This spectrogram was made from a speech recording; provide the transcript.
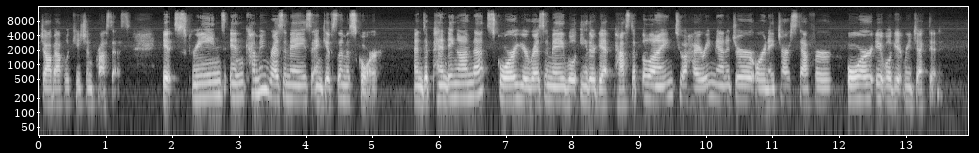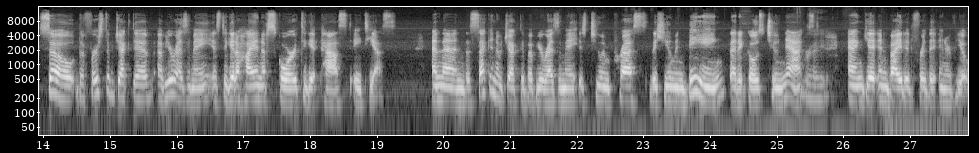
job application process. It screens incoming resumes and gives them a score. And depending on that score, your resume will either get passed up the line to a hiring manager or an HR staffer, or it will get rejected. So, the first objective of your resume is to get a high enough score to get past ATS. And then the second objective of your resume is to impress the human being that it goes to next right. and get invited for the interview.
